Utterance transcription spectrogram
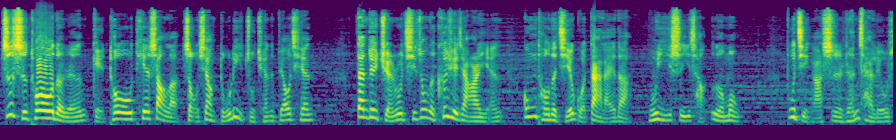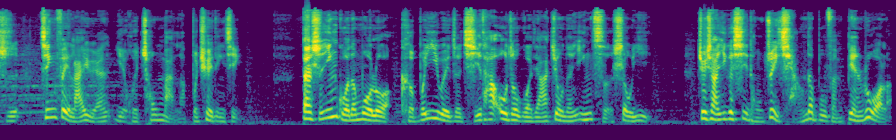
支持脱欧的人给脱欧贴上了走向独立主权的标签，但对卷入其中的科学家而言，公投的结果带来的无疑是一场噩梦，不仅啊是人才流失，经费来源也会充满了不确定性。但是英国的没落可不意味着其他欧洲国家就能因此受益，就像一个系统最强的部分变弱了，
